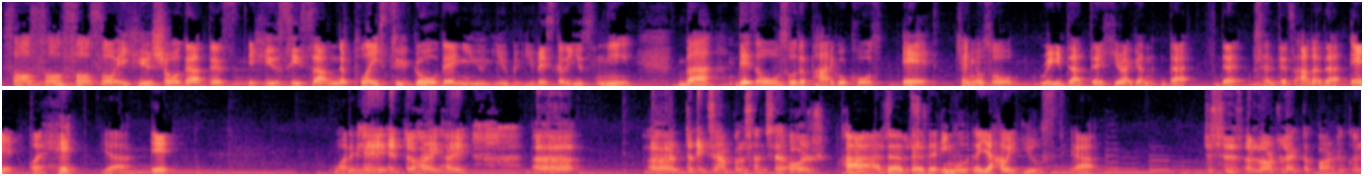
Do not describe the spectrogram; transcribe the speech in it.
So so so so if you show that this if you see some the place to go then you you you basically use ni. But there's also the particle called e. Can you also read that the hiragana the the sentence under the e or he? Yeah, e. What is えーえっと、はいはい。あ uh, the examples and say or ah the, the the English yeah how it used yeah. This is a lot like the particle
